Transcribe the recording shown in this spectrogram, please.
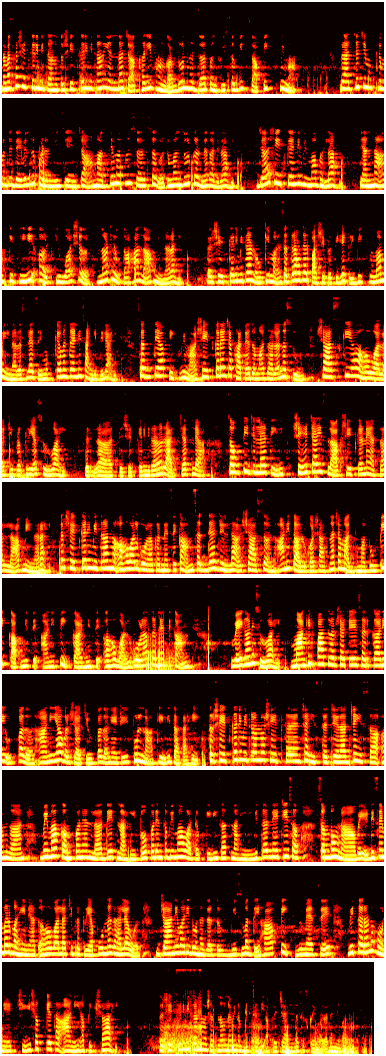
नमस्कार शेतकरी मित्रांनो. तर शेतकरी मित्रांनो यंदाच्या खरीप हंगाम दोन हजार पंचवीस सव्वीसचा पीक विमा. राज्याचे मुख्यमंत्री देवेंद्र फडणवीस यांच्या माध्यमातून सरसगट मंजूर करण्यात आलेला आहे. ज्या शेतकऱ्यांनी विमा भरला आहे त्यांना कितीही अट किंवा शर्त न ठेवता हा लाभ मिळणार आहे. तर शेतकरी मित्रांनो किमान सतरा हजार पाचशे प्रति हेक्टरी पीक विमा मिळणार असल्याचे मुख्यमंत्र्यांनी सांगितलेले आहे. सध्या पीक विमा शेतकऱ्यांच्या खात्यात जमा झाला नसून शासकीय अहवालाची प्रक्रिया सुरू आहे. तर शेतकरी मित्रांनो राज्यातल्या चौतीस जिल्ह्यातील शेहेचाळीस लाख शेतकऱ्यांना याचा लाभ मिळणार आहे. तर शेतकरी मित्रांनो अहवाल गोळा करण्याचे काम सध्या जिल्हा शासन आणि तालुका शासनाच्या माध्यमातून पीक कापणीचे आणि पीक काढणीचे अहवाल गोळा करण्याचे काम वेगाने सुरू आहे. मागील पाच वर्षाचे सरकारी उत्पादन आणि या वर्षाचे उत्पादन याची तुलना केली जात आहे. तर शेतकरी मित्रांनो शेतकऱ्यांच्या हिस्स्याचे राज्य हिस्सा अनुदान विमा कंपन्यांना देत नाही तोपर्यंत विमा वाटप केली जात नाही. वितरणाची स संभावना वे डिसेंबर महिन्यात अहवालाची प्रक्रिया पूर्ण झाल्यावर जानेवारी दोन हजार सव्वीसमध्ये हा पीक विम्याचे वितरण होण्याची शक्यता आणि अपेक्षा आहे. तर शेतकरी मित्रांनो अशात नवनवीन अपडेटसाठी आपल्या चॅनल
